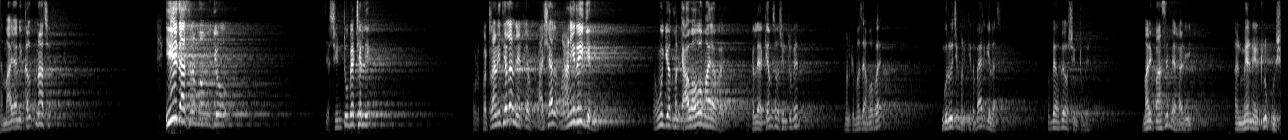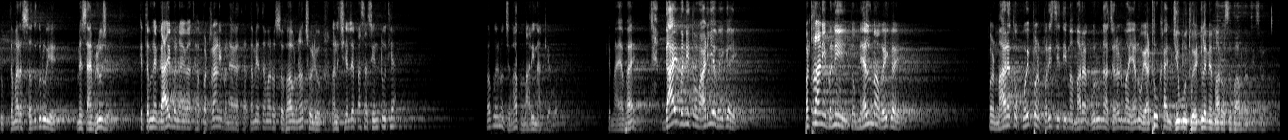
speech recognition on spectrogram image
માયાની કલ્પના છે. એ જ આશ્રમમાં હું ગયો. જે સિન્ટુ બેઠેલી. પટરાણી થયેલા ને એટલે ભાષા વાણી રહી ગયેલી. હું ગયો મને કે, આવો આવો માયાભાઈ. કે કેમ છો સિન્ટુબેન મને કે, મજામાં ભાઈ. ગુરુજી મને કીધું, બહાર ગયેલા છે. તો બે બે સિન્ટુબેન મારી પાસે બેહાડી અને મેં એટલું પૂછ્યું તમારા સદગુરુએ મેં સાંભળ્યું છે કે તમને ગાય બનાવ્યા હતા પટરાણી બનાવ્યા હતા તમે તમારો સ્વભાવ ન છોડ્યો અને છેલ્લે પાછા સિન્ટુ થયા? બાબુ એનો જવાબ મારી નાખ્યો હોય કે માયાભાઈ, ગાય બની તો વાડીએ વહી ગઈ, પટરાણી બની તો મહેલમાં વહી ગઈ. પણ મારે તો કોઈ પણ પરિસ્થિતિમાં મારા ગુરુના ચરણમાં એનું હેઠું ખાઈને જીવવું થયું, એટલે મેં મારો સ્વભાવ નથી છોડ્યો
